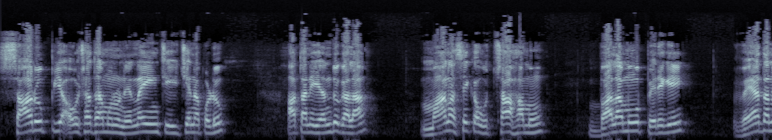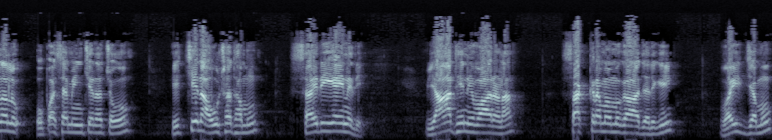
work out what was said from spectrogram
సారూప్య ఔషధమును నిర్ణయించి ఇచ్చినప్పుడు అతని ఎందుగల మానసిక ఉత్సాహము బలము పెరిగి వేదనలు ఉపశమించినచో ఇచ్చిన ఔషధము సరి అయినది. వ్యాధి నివారణ సక్రమముగా జరిగి వైద్యము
